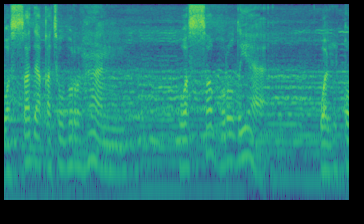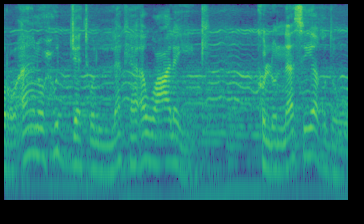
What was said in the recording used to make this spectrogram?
والصدقة برهان والصبر ضياء. والقرآن حجة لك أو عليك. كل الناس يغدو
